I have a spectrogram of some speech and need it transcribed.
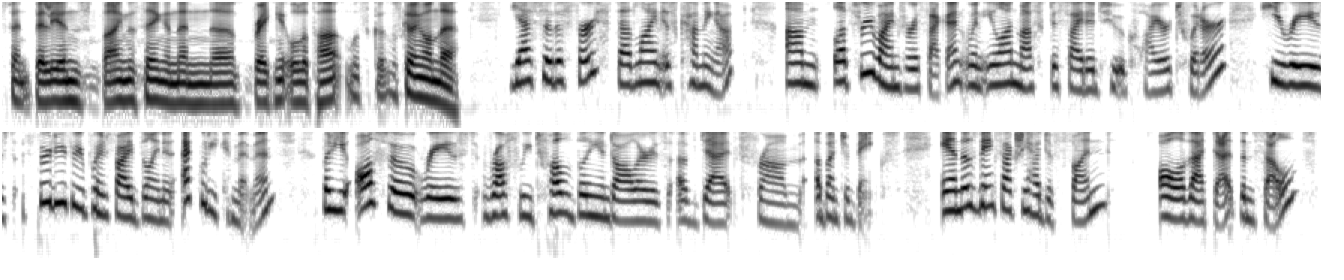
spent billions buying the thing and then uh, breaking it all apart. What's, go- what's going on there? Yeah, so the first deadline is coming up. Um, let's rewind for a second. When Elon Musk decided to acquire Twitter, he raised 33.5 billion in equity commitments, but he also raised roughly 12 billion dollars of debt from a bunch of banks. And those banks actually had to fund all of that debt themselves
